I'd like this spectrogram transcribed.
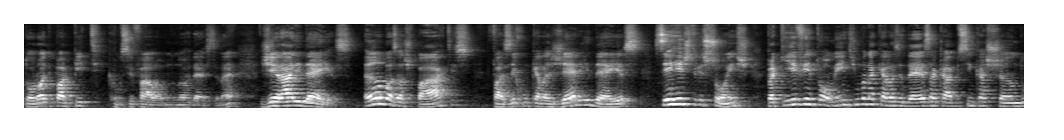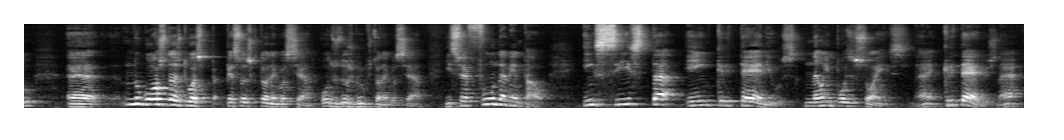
toró de palpite, como se fala no Nordeste, né? Gerar ideias. Ambas as partes fazer com que elas gerem ideias sem restrições, para que eventualmente uma daquelas ideias acabe se encaixando é, no gosto das duas pessoas que estão negociando, ou dos dois grupos que estão negociando. Isso é fundamental. Insista em critérios, não em posições. Né? Critérios, né?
